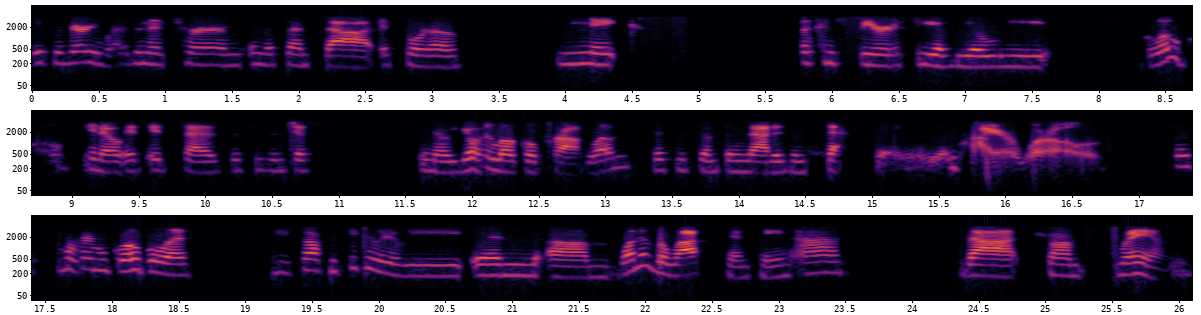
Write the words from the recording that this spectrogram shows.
It's a very resonant term in the sense that it sort of makes the conspiracy of the elite global. You know, it, it says this isn't just, you know, your local problem. This is something that is infecting the entire world. The term globalist you saw particularly in um, one of the last campaign ads that Trump ran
